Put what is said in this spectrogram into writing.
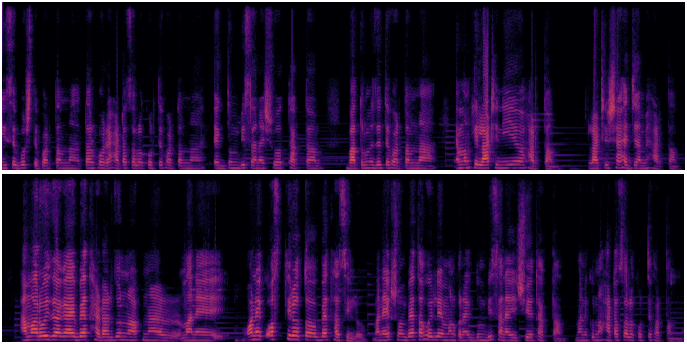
নিচে বসতে পারতাম না, তারপরে হাঁটাচলা করতে পারতাম না, একদম বিছানায় শুয়ে থাকতাম, বাথরুমে যেতে পারতাম না, এমনকি লাঠি নিয়েও হাঁটতাম। লাঠির সাহায্যে আমি হাঁটতাম। আমার ওই জায়গায় ব্যথাটার জন্য আপনার মানে অনেক অস্থিরতা ব্যথা ছিল। মানে একসময় ব্যথা হইলে মনে করেন একদম বিছানায় শুয়ে থাকতাম। মানে কোনো হাঁটাচলা করতে পারতাম না।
